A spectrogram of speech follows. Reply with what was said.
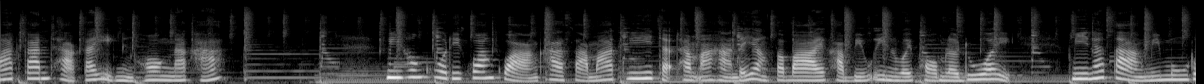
มารถกั้นฉากได้อีกหนึ่งห้องนะคะ มีห้องครัวที่กว้างขวางค่ะ สามารถที่จะทำอาหารได้อย่างสบายค่ะ บิวอินไว้พร้อมแล้วด้วย มีหน้าต่างมีมุงร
